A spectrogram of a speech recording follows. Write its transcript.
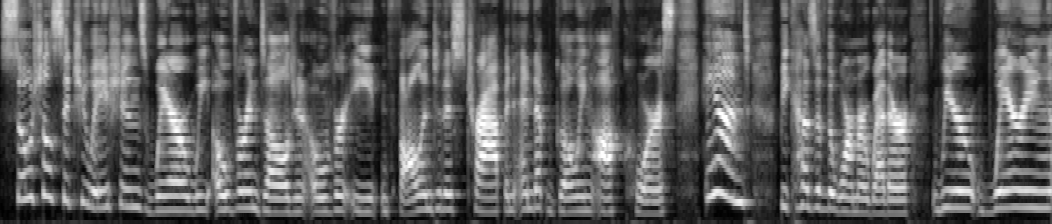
social situations where we overindulge and overeat and fall into this trap and end up going off course. And because of the warmer weather, we're wearing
